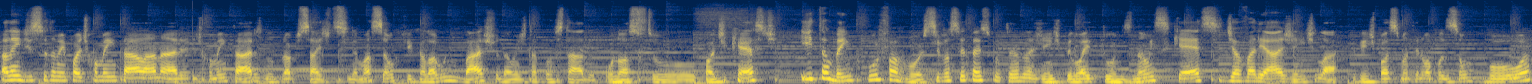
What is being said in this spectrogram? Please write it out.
Além disso, você também pode comentar lá na área de comentários, no próprio site do Cinemação, que fica logo embaixo da onde está postado o nosso podcast. E também, por favor, se você está escutando a gente pelo iTunes, não esquece de avaliar a gente lá, para que a gente possa manter uma posição boa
